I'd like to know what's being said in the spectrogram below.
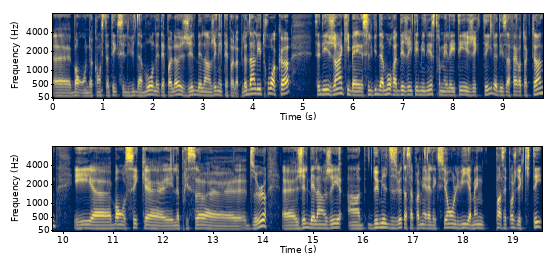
Euh, bon, on a constaté que Sylvie Damour n'était pas là, Gilles Bélanger n'était pas là. Puis là, dans les trois cas, c'est des gens qui, ben, Sylvie Damour a déjà été ministre, mais elle a été éjectée là, des affaires autochtones. Et euh, bon, on sait qu'elle a pris ça euh, dur. Euh, Gilles Bélanger, en 2018, à sa première élection, lui, a même passé proche de quitter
